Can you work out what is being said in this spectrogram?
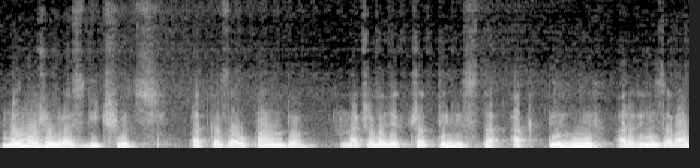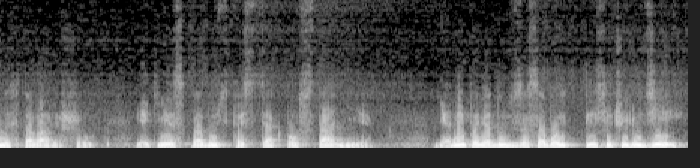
Мы можем разлічваць, адказаў пандо на чалавек 400 актыўных арганізаваных таварышаў, якія складуць касцяк паўстання. Яны павядуць за сабой тысячи людзей.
